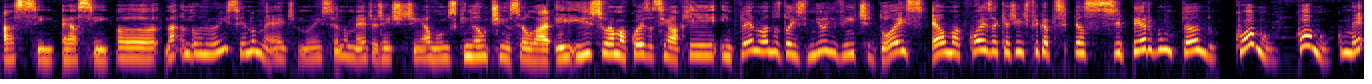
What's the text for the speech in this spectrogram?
assim, é assim. Uh, na, no, no, ensino médio, no ensino médio a gente tinha alunos que não tinham celular. E isso é uma coisa assim, ó, que em pleno ano 2022 é uma coisa que a gente fica se, se perguntando como? Como? É?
